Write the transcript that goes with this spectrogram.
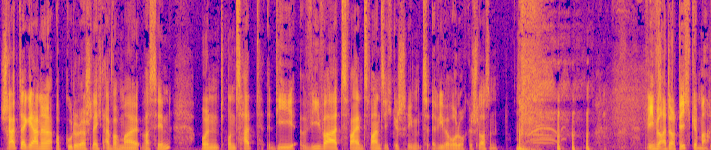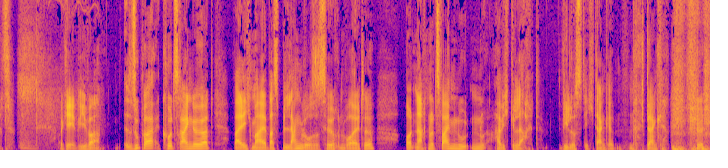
Schreibt da gerne, ob gut oder schlecht, einfach mal was hin. Und uns hat die Viva22 geschrieben. Äh, Viva wurde doch geschlossen. Viva hat doch dich gemacht. Okay, Viva. Super, kurz reingehört, weil ich mal was Belangloses hören wollte. Und nach nur zwei Minuten habe ich gelacht. Wie lustig, danke. danke für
